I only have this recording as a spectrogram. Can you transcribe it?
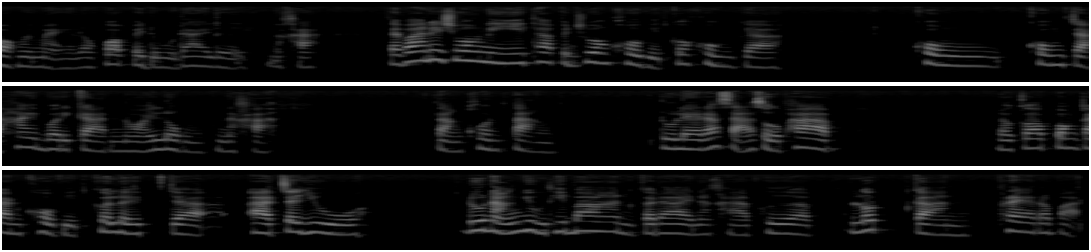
ออกใหม่ๆเราก็ไปดูได้เลยนะคะ แต่ว่าในช่วงนี้ถ้าเป็นช่วงโควิด ก็คงจะคงคงจะให้บริการน้อยลงนะคะ ต่างคนต่าง ดูแลรักษาสุขภาพ แล้วก็ป้องกันโควิด ก็เลยจะอาจจะอยู่ดูหนังอยู่ที่บ้านก็ได้นะคะ เพื่อลดการแพร่ระบาด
